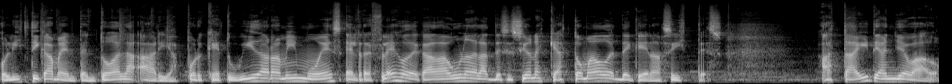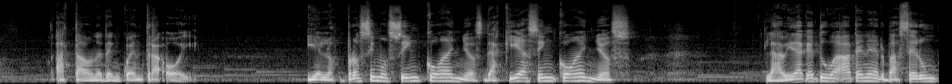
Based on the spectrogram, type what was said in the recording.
holísticamente en todas las áreas, porque tu vida ahora mismo es el reflejo de cada una de las decisiones que has tomado desde que naciste. Hasta ahí te han llevado, hasta donde te encuentras hoy. Y en los próximos cinco años, de aquí a cinco años, la vida que tú vas a tener va a ser un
